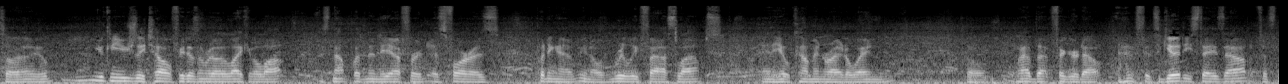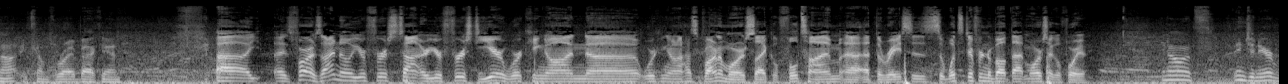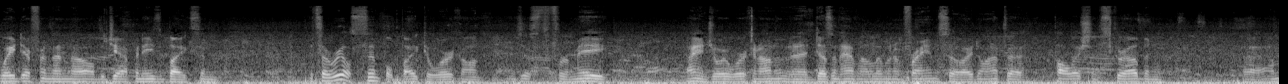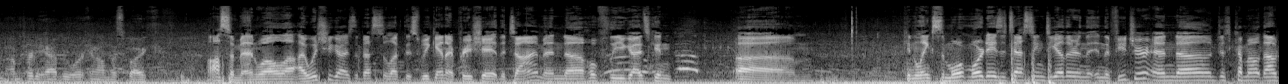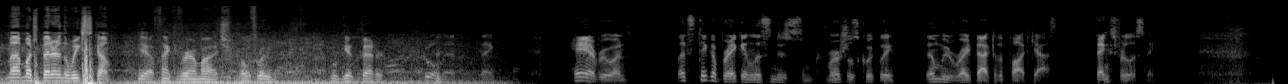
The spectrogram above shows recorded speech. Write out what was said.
so you can usually tell if he doesn't really like it a lot. He's not putting in the effort as far as putting a you know really fast laps, and he'll come in right away. And so we'll have that figured out. If it's good, he stays out. If it's not, he comes right back in. Uh, as far as I know, your first time or your first year working on uh, working on a Husqvarna motorcycle full time uh, at the races. So what's different about that motorcycle for you? You know, it's engineered way different than all the Japanese bikes, and it's a real simple bike to work on. It's just for me, I enjoy working on it, and it doesn't have an aluminum frame, so I don't have to polish and scrub, and uh, I'm, I'm pretty happy working on this bike. Awesome, man. Well, uh, I wish you guys the best of luck this weekend. I appreciate the time, and uh, hopefully you guys can um, can link some more, more days of testing together in the in the future, and uh, just come out that, that much better in the weeks to come. Yeah, thank you very much. Hopefully, we'll get better. Cool, man. Thanks. Hey everyone, let's take a break and listen to some commercials quickly, then we'll be right back to the podcast. Thanks for listening.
